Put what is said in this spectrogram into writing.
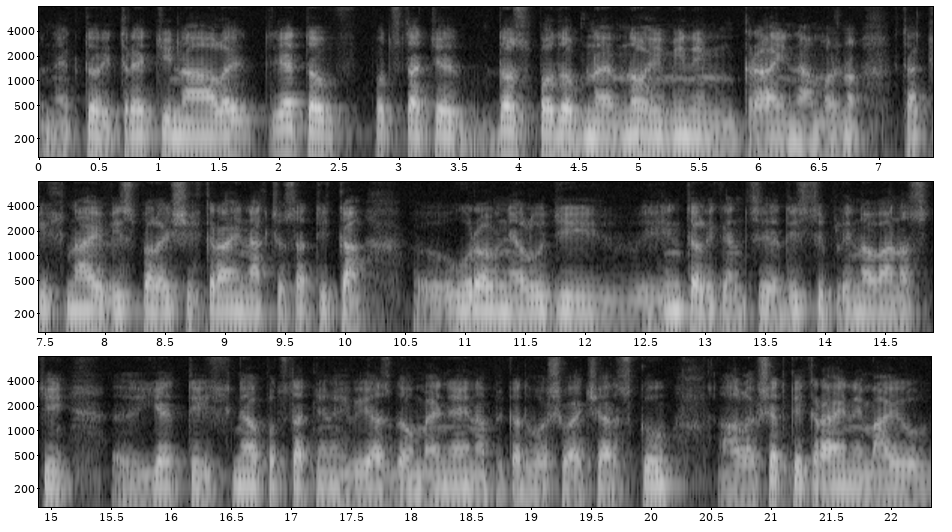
niektorí tretina, ale je to v podstate dosť podobné mnohým iným krajinám. Možno v takých najvyspelejších krajinách, čo sa týka e, úrovne ľudí, ich inteligencie, disciplinovanosti, e, je tých neopodstatnených výjazdov menej, napríklad vo Švajčiarsku, ale všetky krajiny majú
